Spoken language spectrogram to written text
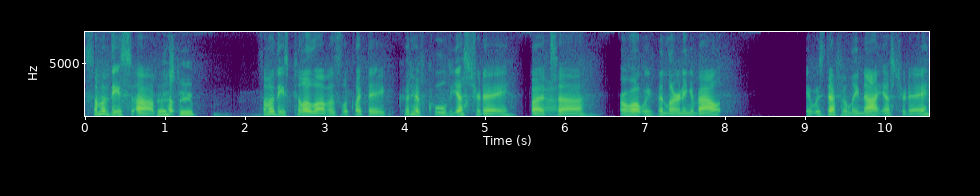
Some of these uh, Okay, some of these pillow lavas look like they could have cooled yesterday, but Yeah. uh, from what we've been learning about, it was definitely not yesterday.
